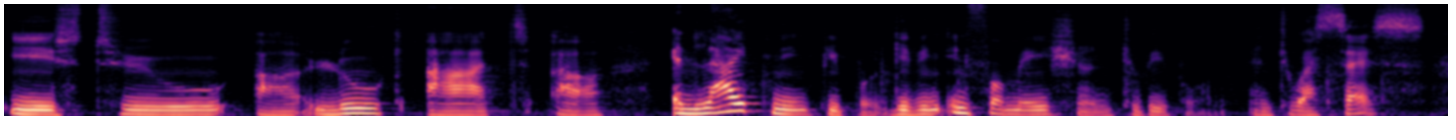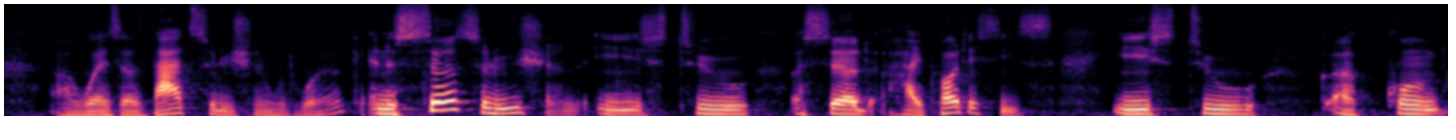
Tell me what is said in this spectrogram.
is to uh, look at uh, enlightening people, giving information to people, and to assess uh, whether that solution would work. And a third solution is to, a third hypothesis is to uh, con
